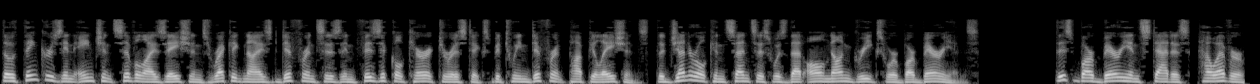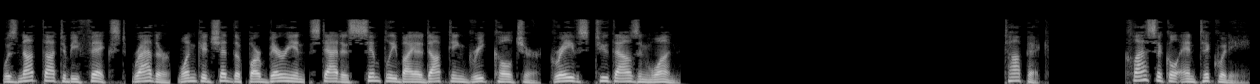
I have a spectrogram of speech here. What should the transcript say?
Though thinkers in ancient civilizations recognized differences in physical characteristics between different populations, the general consensus was that all non-Greeks were barbarians. This barbarian status, however, was not thought to be fixed, rather, one could shed the barbarian status simply by adopting Greek culture. Graves 2001 Classical antiquity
